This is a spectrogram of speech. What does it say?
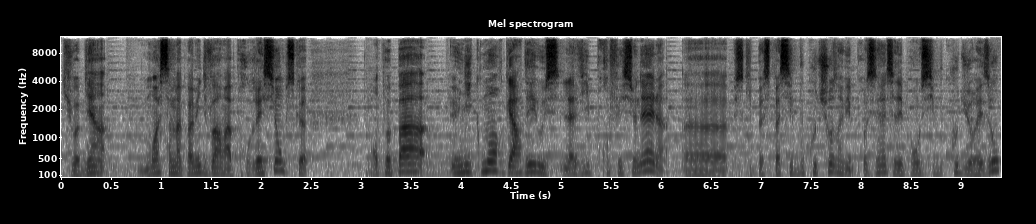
tu vois bien, moi ça m'a permis de voir ma progression parce que on peut pas uniquement regarder la vie professionnelle, euh, parce qu'il peut se passer beaucoup de choses dans la vie professionnelle, ça dépend aussi beaucoup du réseau.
